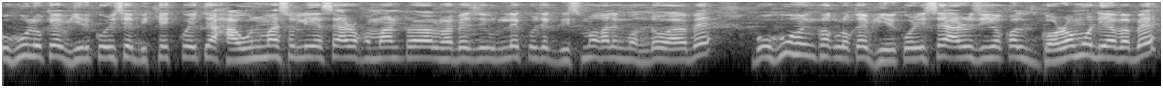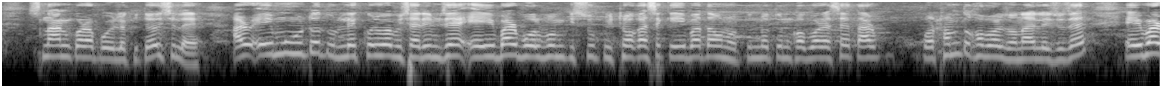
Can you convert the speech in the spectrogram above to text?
বহু লোকে ভিৰ কৰিছে বিশেষকৈ এতিয়া শাওণ মাহ চলি আছে আৰু সমান্তৰালভাৱে যি উল্লেখ কৰিছে গ্ৰীষ্মকালীন বন্ধ হোৱাৰ বাবে বহু সংখ্যক লোকে ভিৰ কৰিছে আৰু যিসকল গৰমো দিয়াৰ বাবে স্নান কৰা পৰিলক্ষিত হৈছিলে। আৰু এই মুহূৰ্তত উল্লেখ কৰিব বিচাৰিম যে এইবাৰ বলবম কিছু পৃথক আছে কেইবাটাও নতুন নতুন খবৰ আছে। তাৰ প্ৰথমটো খবৰ জনাই লৈছোঁ যে এইবাৰ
